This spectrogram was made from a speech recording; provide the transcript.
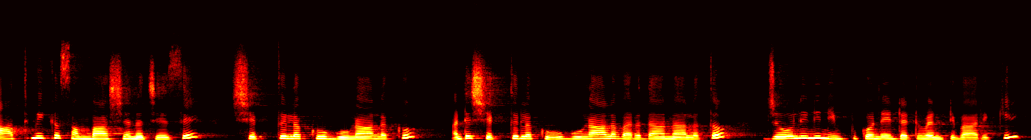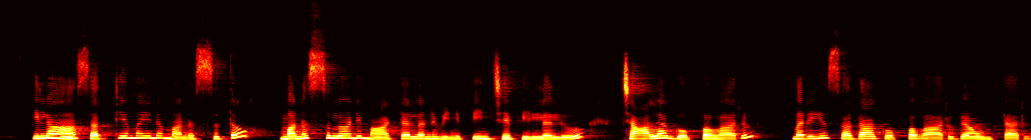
ఆత్మిక సంభాషణ చేసే శక్తులకు గుణాలకు అంటే శక్తులకు గుణాల వరదానాలతో జోలిని నింపుకొనేటటువంటి వారికి ఇలా సత్యమైన మనస్సుతో మనస్సులోని మాటలను వినిపించే పిల్లలు చాలా గొప్పవారు మరియు సదా గొప్పవారుగా ఉంటారు.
